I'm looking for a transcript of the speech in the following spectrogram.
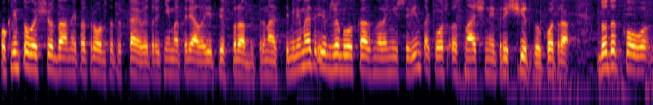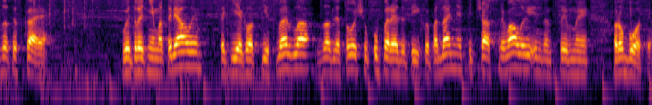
Окрім того, що даний патрон затискає витратні матеріали від 1,5 до 13 мм, як вже було сказано раніше, він також оснащений тріщіткою, котра додатково затискає витратні матеріали, такі як лапкі свердла, задля того, щоб упередити їх випадання під час тривалої інтенсивної роботи.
